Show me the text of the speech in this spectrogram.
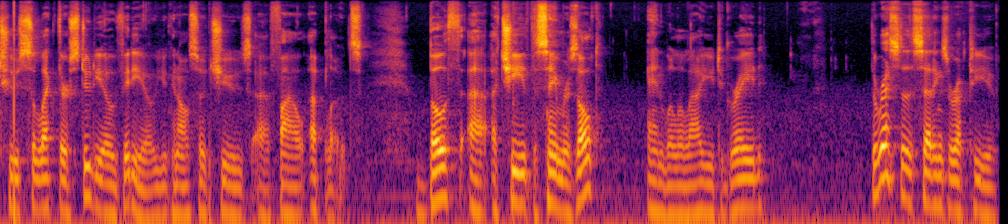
to select their studio video, you can also choose uh, file uploads. Both uh, achieve the same result and will allow you to grade the rest of the settings are up to you.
